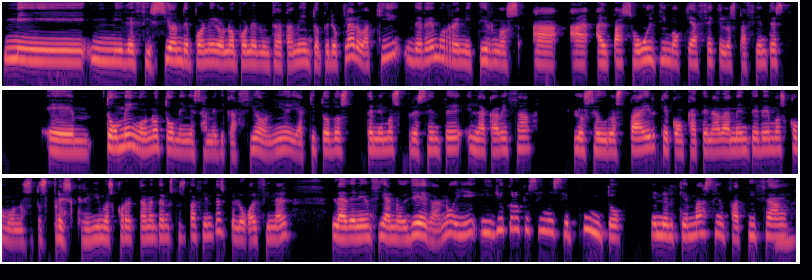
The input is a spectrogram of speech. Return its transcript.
mi, decisión de poner o no poner un tratamiento. Pero claro, aquí debemos remitirnos al paso último que hace que los pacientes em, tomen o no tomen esa medicación. Y aquí todos tenemos presente en la cabeza los Eurospire, que concatenadamente vemos como nosotros prescribimos correctamente a nuestros pacientes, pero luego al final la adherencia no llega. ¿no? Y, y yo creo que es en ese punto en el que más se enfatizan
